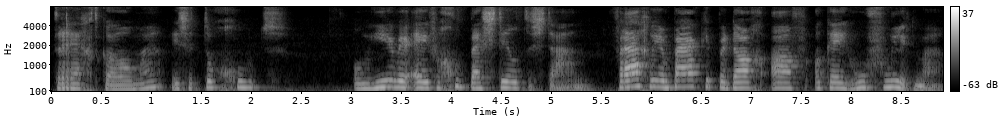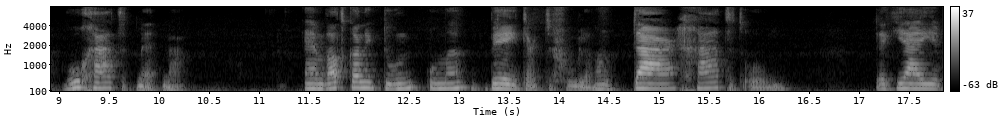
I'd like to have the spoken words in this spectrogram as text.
terechtkomen, is het toch goed om hier weer even goed bij stil te staan. Vraag weer een paar keer per dag af: oké, hoe voel ik me? Hoe gaat het met me? En wat kan ik doen om me beter te voelen? Want daar gaat het om. Dat jij je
